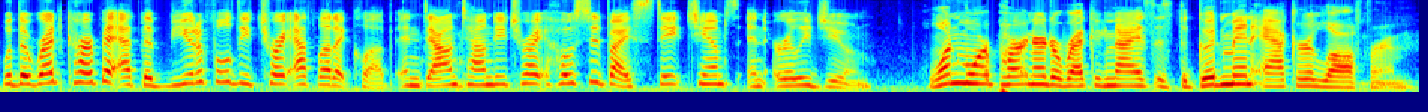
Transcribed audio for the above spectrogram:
with a red carpet at the beautiful Detroit Athletic Club in downtown Detroit, hosted by state champs in early June. One more partner to recognize is the Goodman Acker Law Firm.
